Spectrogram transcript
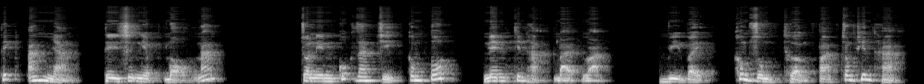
thích ăn nhàn thì sự nghiệp đổ nát. Cho nên quốc gia trị không tốt nên thiên hạ đại loạn. Vì vậy, không dùng thưởng phạt trong thiên hạ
